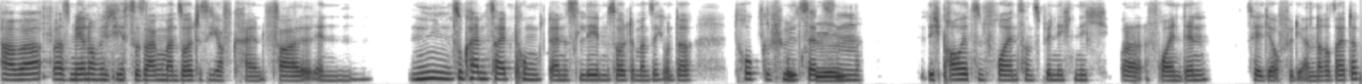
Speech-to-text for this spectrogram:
Aber was mir noch wichtig ist zu sagen, man sollte sich auf keinen Fall in, zu keinem Zeitpunkt deines Lebens sollte man sich unter Druckgefühl Druck fühlen. setzen. Ich brauche jetzt einen Freund, sonst bin ich nicht, oder Freundin, zählt ja auch für die andere Seite,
